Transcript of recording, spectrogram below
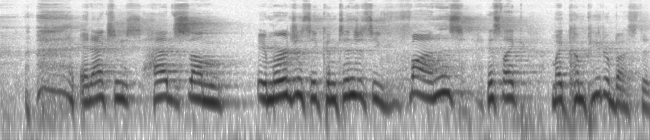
and actually had some emergency contingency funds. It's like my computer busted.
